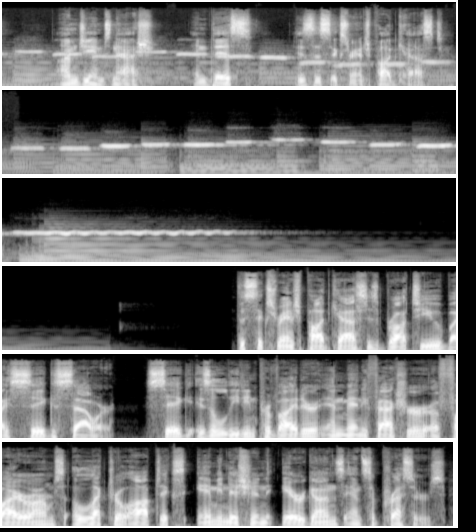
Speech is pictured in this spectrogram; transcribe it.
I'm James Nash, and this is the Six Ranch Podcast. The Six Ranch Podcast is brought to you by Sig Sauer. SIG is a leading provider and manufacturer of firearms, electro optics, ammunition, air guns, and suppressors.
